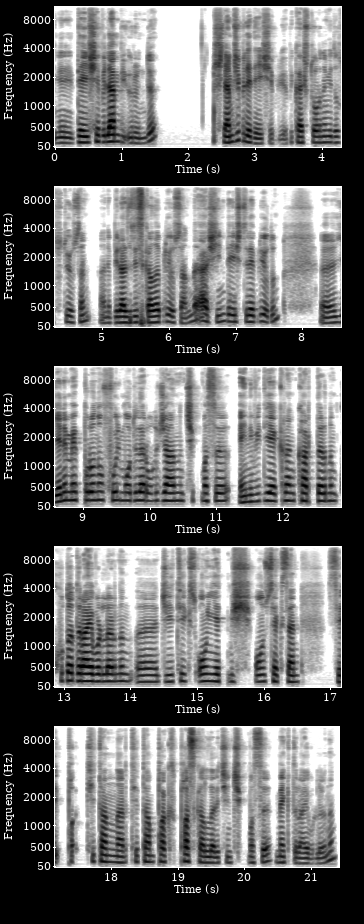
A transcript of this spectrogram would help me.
e, değişebilen bir üründü. İşlemci bile değişebiliyor. Birkaç tornavida tutuyorsan, hani biraz risk alabiliyorsan da her şeyini değiştirebiliyordun. Ee, yeni Mac Pro'nun full modüler olacağının çıkması, Nvidia ekran kartlarının CUDA driverlarının e, GTX 1070, 1080 se- pa- Titanlar, Titan Pascal'lar için çıkması Mac driverlarının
